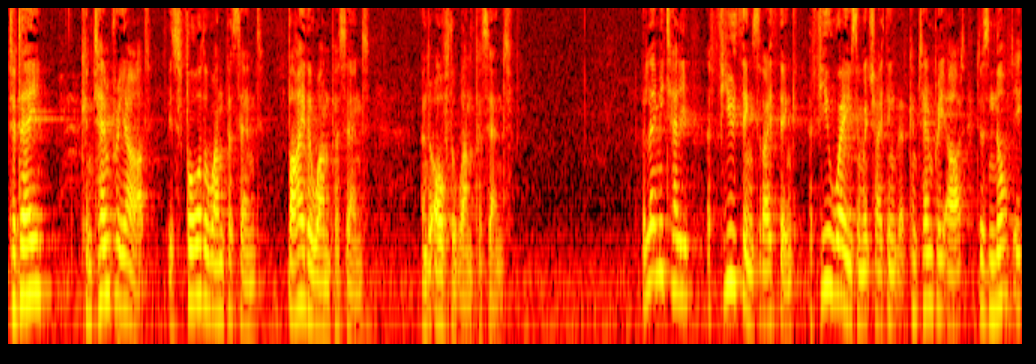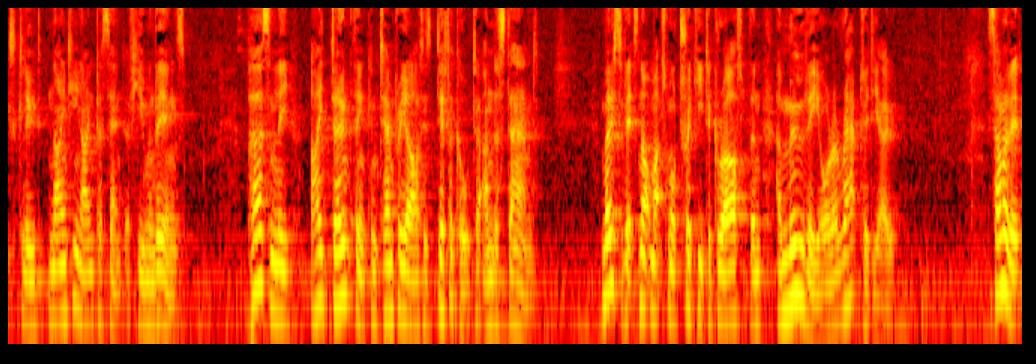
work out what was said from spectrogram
Today, contemporary art is for the 1%, by the 1%, and of the 1%. But let me tell you a few things that I think, a few ways in which I think that contemporary art does not exclude 99% of human beings. Personally, I don't think contemporary art is difficult to understand. Most of it's not much more tricky to grasp than a movie or a rap video. Some of it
